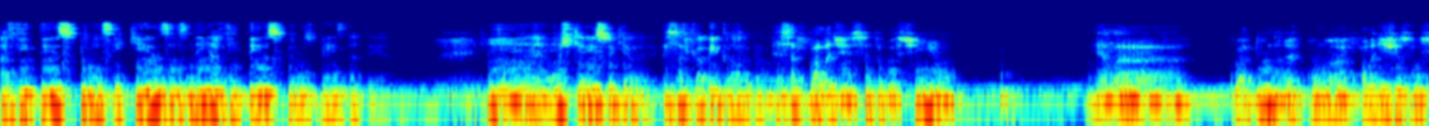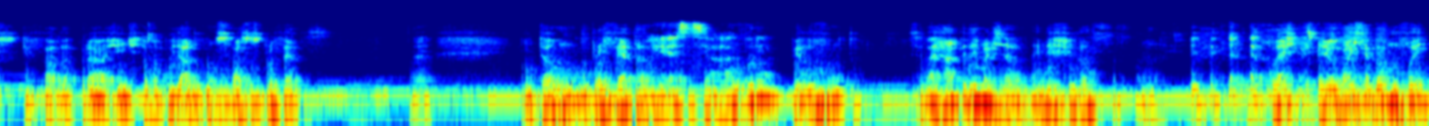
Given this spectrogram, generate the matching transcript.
avidez pelas riquezas, nem avidez pelos bens da terra. E Eu acho que é isso que é, essa ficar bem claro para nós. essa fala de Santo Agostinho, ela coaduna né, com a fala de Jesus, que fala para a gente tomar cuidado com os falsos profetas. Né? Então, o profeta. Conhece-se a árvore pelo fruto. Você vai rápido, hein, Marcelo? Nem deixa, nossa. Ele, o é bom, não foi?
